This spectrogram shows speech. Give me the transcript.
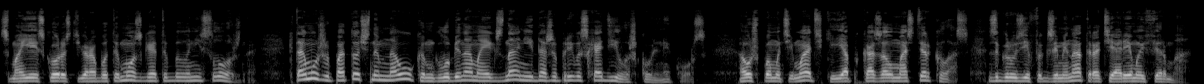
С моей скоростью работы мозга это было несложно. К тому же по точным наукам глубина моих знаний даже превосходила школьный курс. А уж по математике я показал мастер-класс, загрузив экзаменатора теоремой Ферма.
